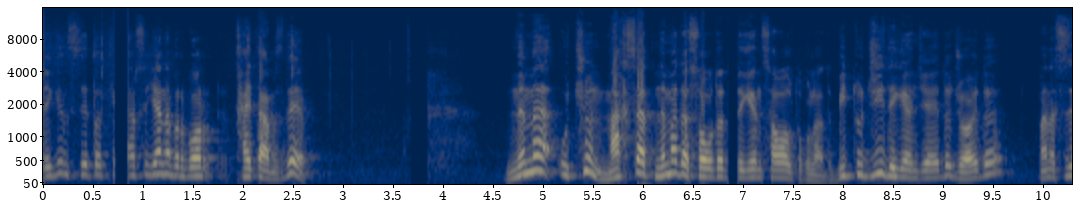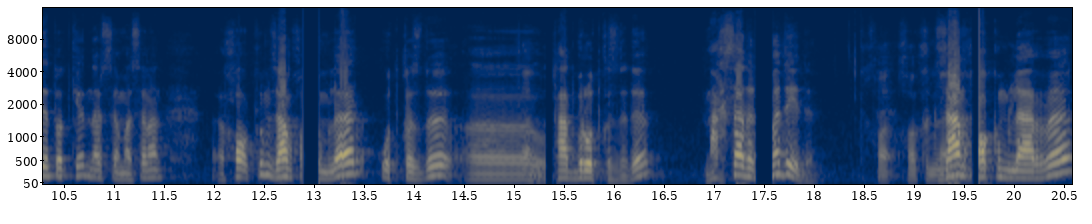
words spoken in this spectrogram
lekin siz aytayotgan narsa yana bir bor qaytamizda nima uchun maqsad nimada savdo degan savol tug'iladi? B to g degan joyda joyda mana siz aytayotgan narsa masalan hokim zam hokimlar o'tkazdi tadbir. o'tkazdida maqsadi nima deydi zam hokimlari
